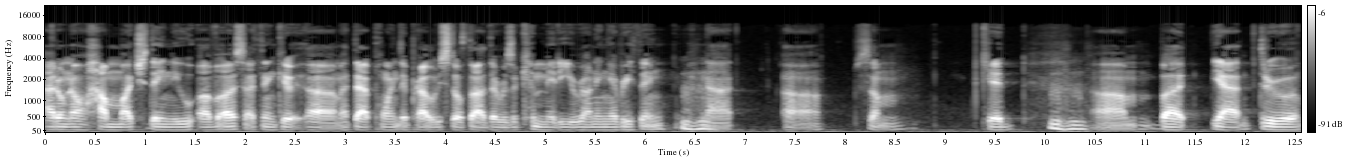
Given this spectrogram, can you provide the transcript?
i don't know how much they knew of us i think it, um, at that point they probably still thought there was a committee running everything not uh, some kid Mm-hmm. Um, but yeah, through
